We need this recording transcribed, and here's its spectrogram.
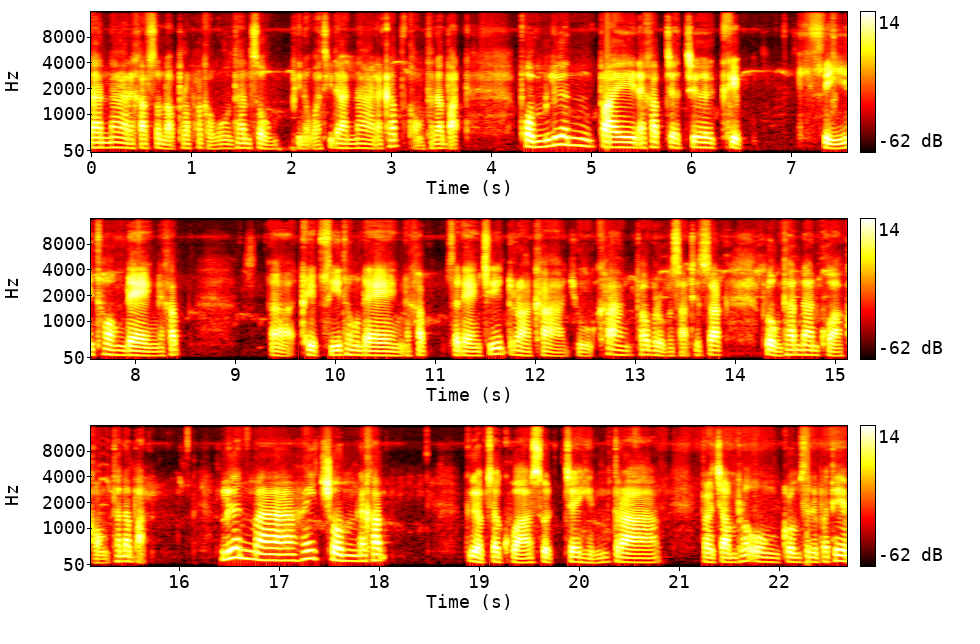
ด้านหน้านะครับสำหรับพระพักของพระองค์ท่านทรงพินเอาไว้ที่ด้านหน้านะครับ ของธนบัตรผมเลื่อนไปนะครับ จะเจอคลิป สีทองแดงนะครับคลิปสีทองแดงนะครับ แสดงชนิดราคาอยู่ข้างพระบรมสารีริสลักษ์พระองค์ท่านด้านขวาของธนบัตร เลื่อนมาให้ชมนะครับ เกือบจะขวาสุดจะเห็นตราประจำพระองค์กรมสมเด็จพระเทพ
